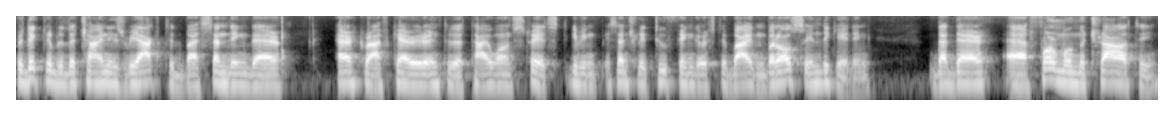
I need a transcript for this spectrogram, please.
predictably, the Chinese reacted by sending their aircraft carrier into the Taiwan Straits, giving essentially two fingers to Biden, but also indicating that their uh, formal neutrality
